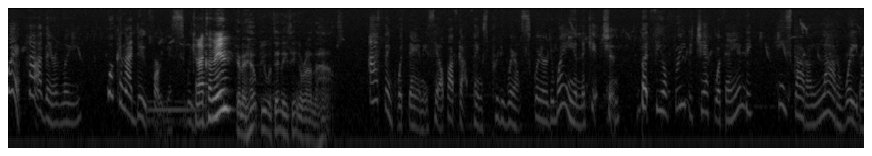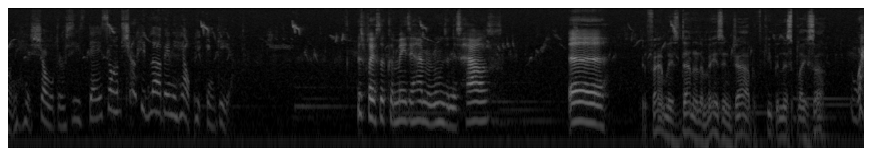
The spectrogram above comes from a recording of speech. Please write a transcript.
Well, hi there, Lee. What can I do for you, sweetie? Can I come in? Can I help you with anything around the house? I think with Danny's help, I've got things pretty well squared away in the kitchen. But feel free to check with Andy. He's got a lot of weight on his shoulders these days, so I'm sure he'd love any help he can get. This place looks amazing. How many rooms in this house? Uh, Your family's done an amazing job of keeping this place up. Well,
